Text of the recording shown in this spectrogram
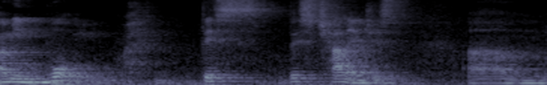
I mean, what this this challenge is um,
